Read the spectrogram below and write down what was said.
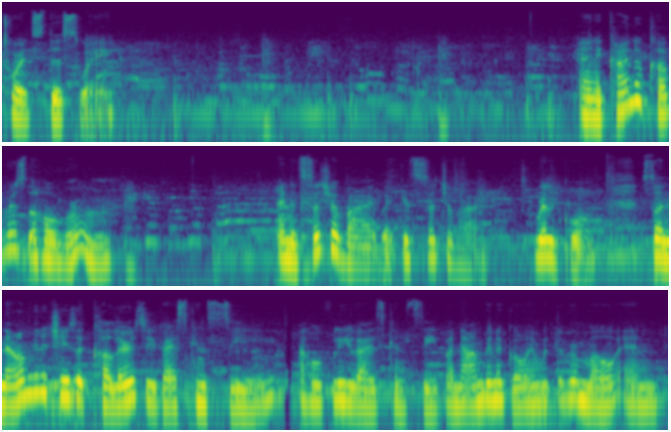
towards this way. And it kind of covers the whole room. And it's such a vibe like it's such a vibe. Really cool. So now i'm gonna change the color so you guys can see. Uh, hopefully you guys can see. But now i'm gonna go in with the remote and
